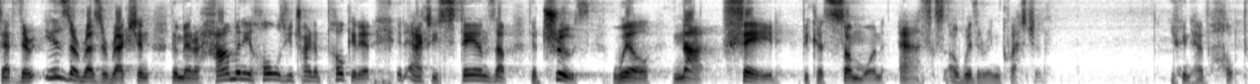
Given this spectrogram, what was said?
that there is a resurrection, no matter how many holes you try to poke in it, it actually stands up. The truth will not fade because someone asks a withering question. You can have hope.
